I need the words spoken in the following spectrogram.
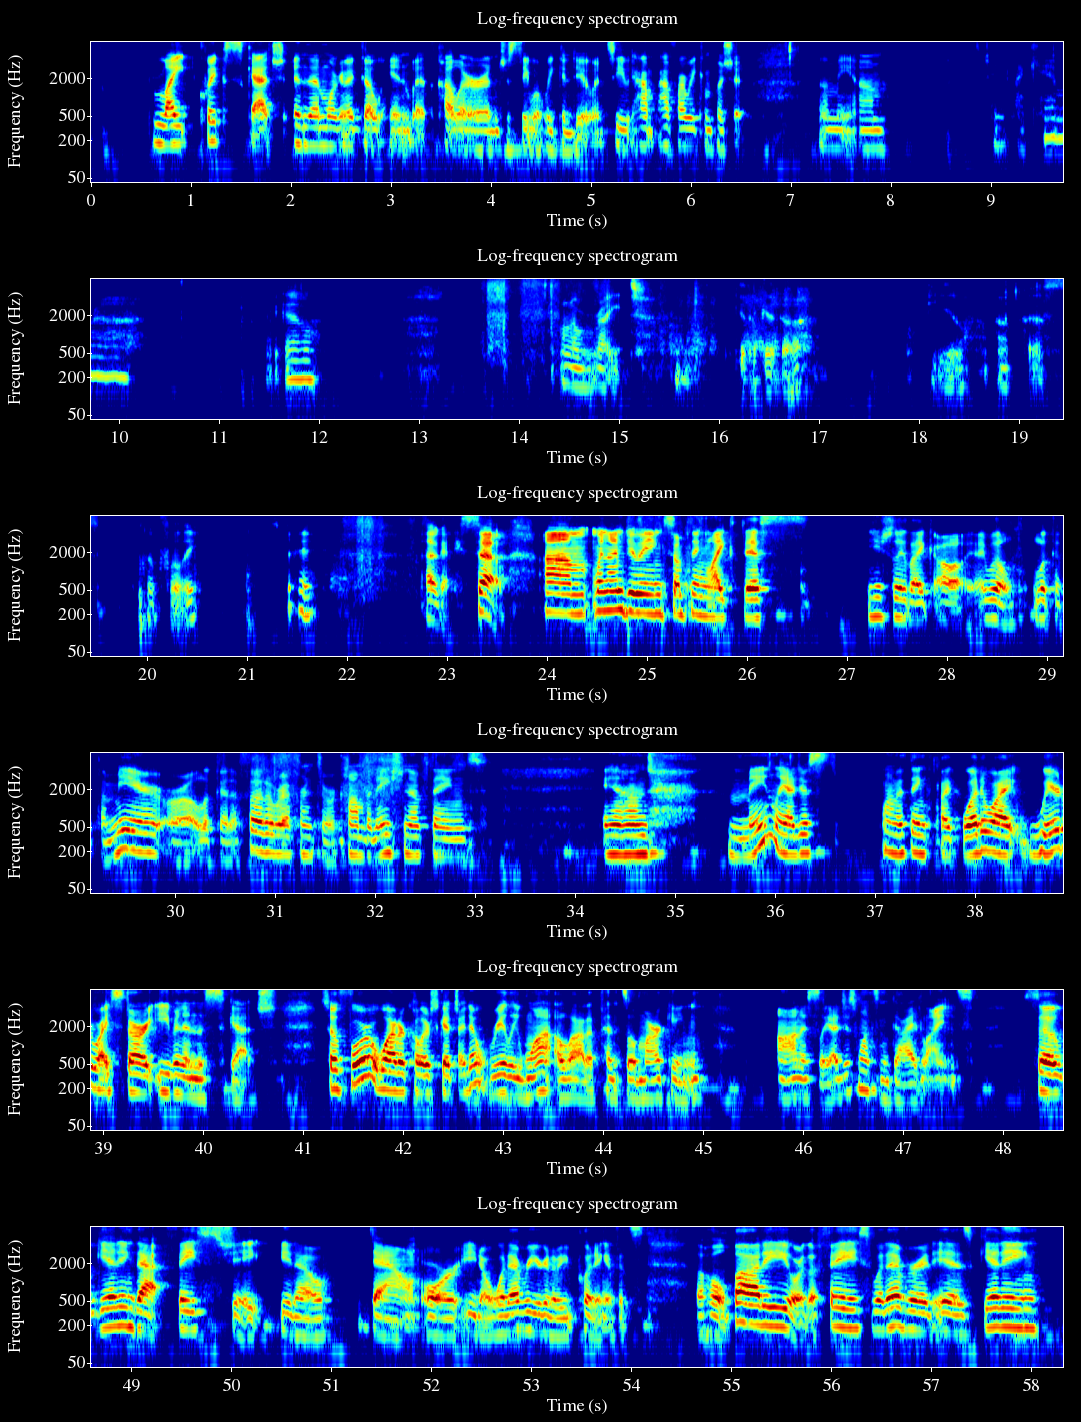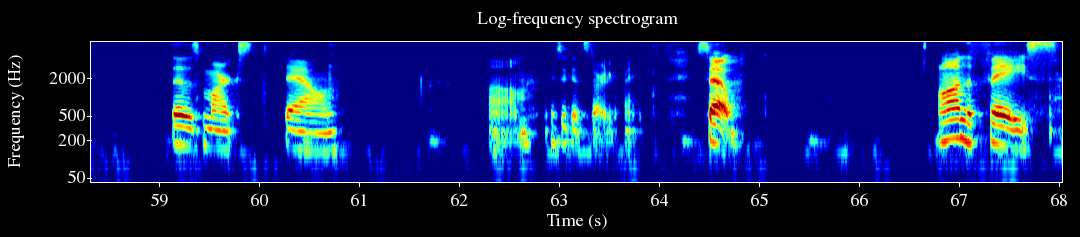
light, quick sketch, and then we're going to go in with color and just see what we can do and see how, how far we can push it. So let me um, change my camera. There we go. All right, get a good uh, view of this, hopefully. Okay, so um, when I'm doing something like this, usually like I'll, I will look at the mirror or I'll look at a photo reference or a combination of things. And mainly I just want to think like, what do I, where do I start even in the sketch? So for a watercolor sketch, I don't really want a lot of pencil marking. Honestly, I just want some guidelines. So getting that face shape, you know, down or, you know, whatever you're going to be putting, if it's the whole body or the face, whatever it is, getting those marks down um, is a good starting point. So on the face,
